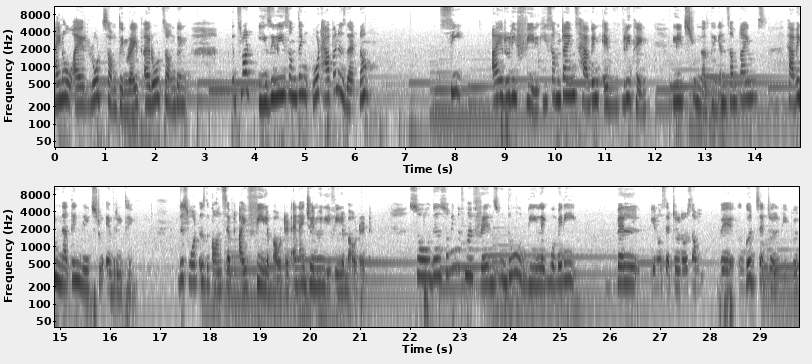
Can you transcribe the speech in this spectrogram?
i know i wrote something right? I wrote something. It's not easily something. What happened is that no? See I really feel that sometimes having everything leads to nothing, and sometimes having nothing leads to everything. This what is the concept I feel about it, and I genuinely feel about it. So there's so many of my friends who do be like were very well, you know, settled or some way good settled people,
